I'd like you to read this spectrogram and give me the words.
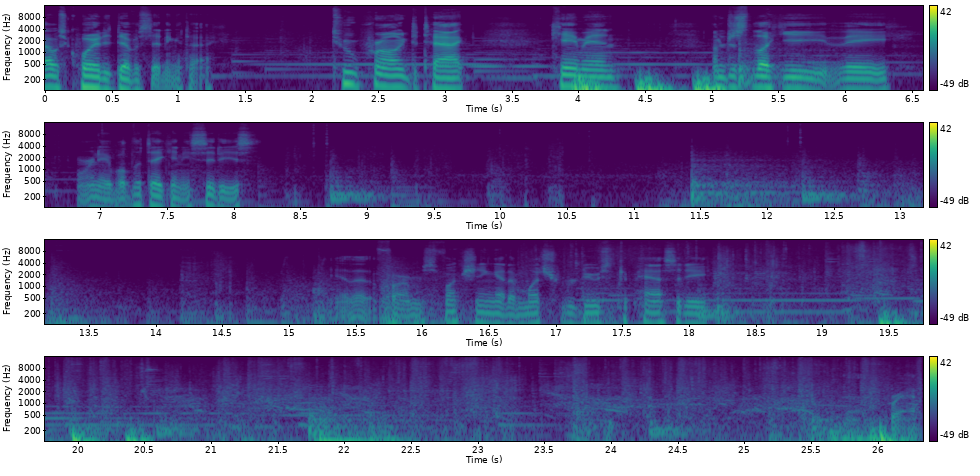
That was quite a devastating attack. Two pronged attack came in. I'm just lucky they weren't able to take any cities. Yeah, that farm is functioning at a much reduced capacity. Oh, crap.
